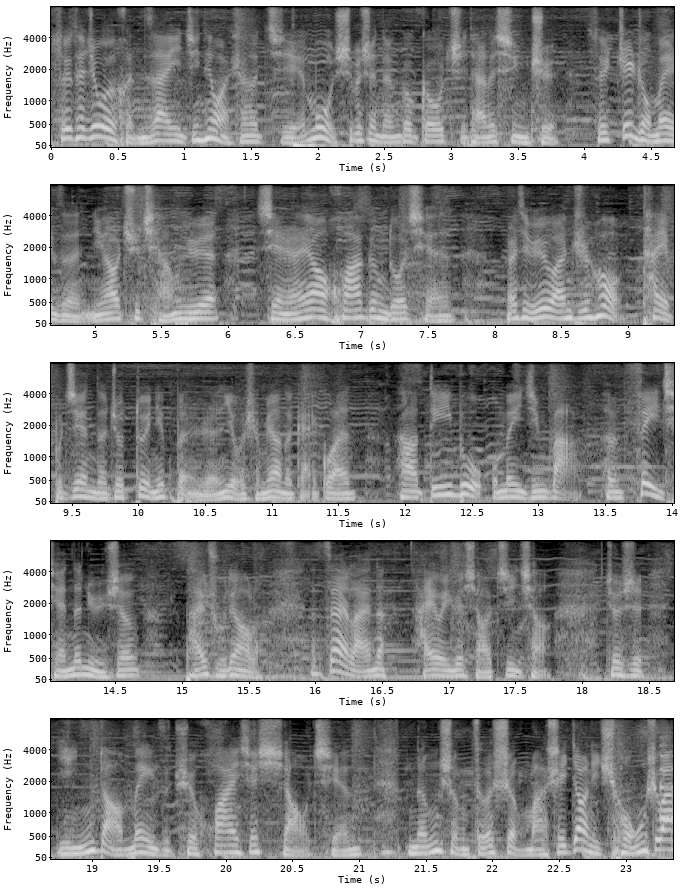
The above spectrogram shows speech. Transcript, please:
所以她就会很在意今天晚上的节目是不是能够勾起她的兴趣。所以这种妹子你要去强约，显然要花更多钱，而且约完之后，她也不见得就对你本人有什么样的改观。好，第一步我们已经把很费钱的女生。排除掉了，那再来呢？还有一个小技巧，就是引导妹子去花一些小钱，能省则省嘛，谁叫你穷是吧？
